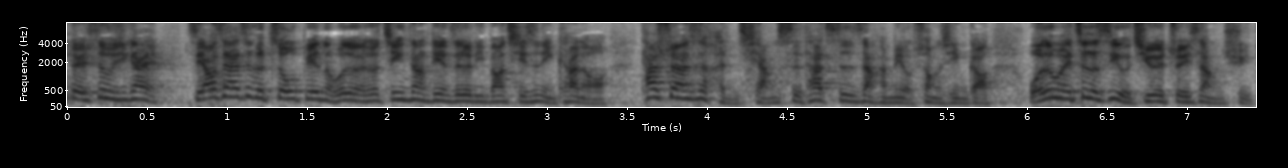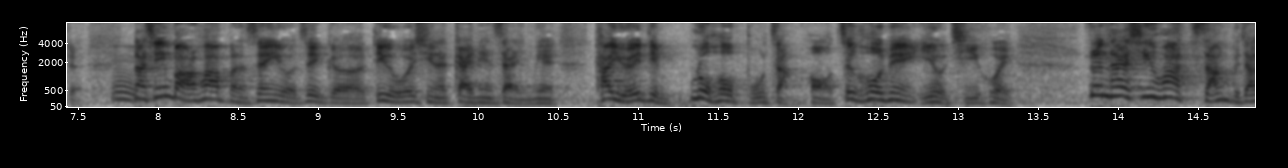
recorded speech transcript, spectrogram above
对伺服器概念，只要在这个周边的，我认为说金像店这个地方，其实你看哦，它虽然是很强势，它事实上还没有创新高，我认为这个是有机会追上去的。嗯、那金宝的话本身有这个低轨卫星的概念在里面，它有一点落后补涨哦，这个后面也有机会。润泰新化涨比较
